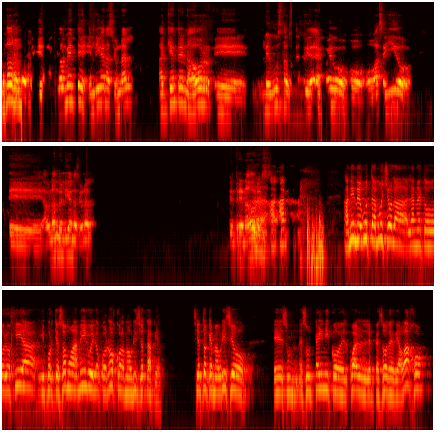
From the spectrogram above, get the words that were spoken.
no, no, no. Eh, actualmente en Liga Nacional, ¿a qué entrenador eh, le gusta a usted su idea de juego o, o ha seguido hablando de Liga Nacional? Entrenadores. A, a, a mí me gusta mucho la, la, metodología y porque somos amigos y lo conozco a Mauricio Tapia. Siento que Mauricio es un, es un técnico el cual empezó desde abajo.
